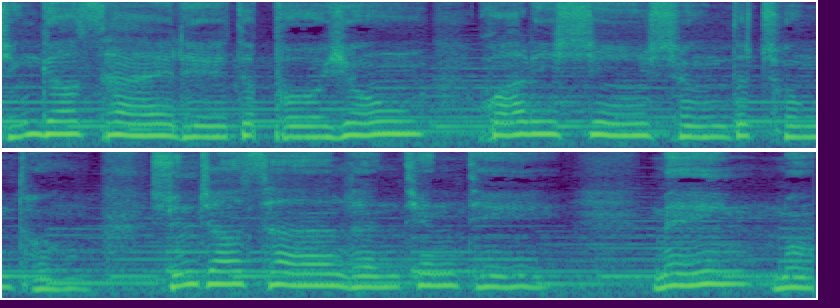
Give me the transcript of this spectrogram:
兴高采烈的破蛹，华丽新生的冲动，寻找灿烂天地美梦。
